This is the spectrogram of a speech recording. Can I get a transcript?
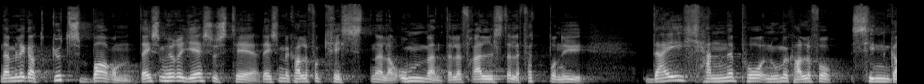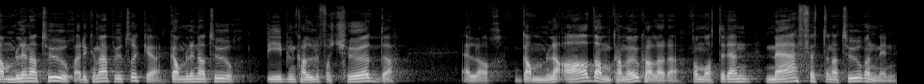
Nemlig at Guds barn, de som hører Jesus til, de som vi kaller for kristne, eller omvendt, eller frelste, eller født på ny, de kjenner på noe vi kaller for sin gamle natur. Er det ikke mer på uttrykket? Gamle natur. Bibelen kaller det for kjødet. Eller gamle Adam, kan vi også kalle det. På en måte Den medfødte naturen min.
